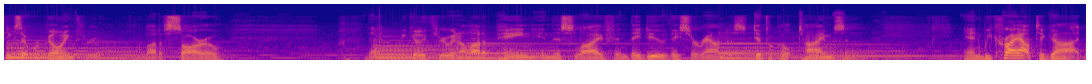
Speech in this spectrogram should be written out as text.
things that we're going through, a lot of sorrow that we go through, and a lot of pain in this life, and they do. They surround us, difficult times, and and we cry out to God.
